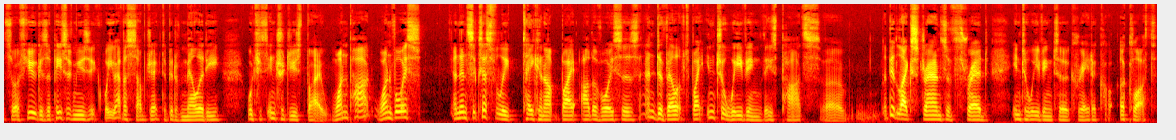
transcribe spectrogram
So, a fugue is a piece of music where you have a subject, a bit of melody, which is introduced by one part, one voice, and then successfully taken up by other voices and developed by interweaving these parts, uh, a bit like strands of thread interweaving to create a, co- a cloth.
